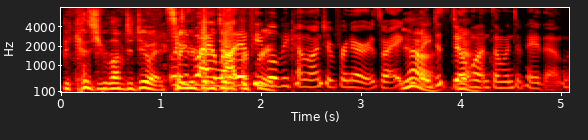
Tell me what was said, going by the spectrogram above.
because you love to do it. so Which is you're why a lot of people free. become entrepreneurs, right? 'Cause Yeah, they just don't yeah. want someone to pay them.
